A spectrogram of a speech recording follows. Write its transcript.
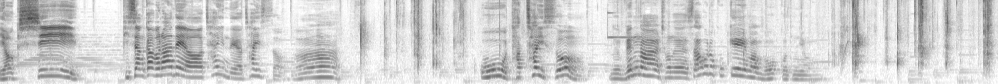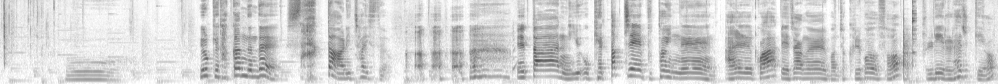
역시 비싼 값을 하네요. 차 있네요. 차 있어. 아. 오다 차 있어. 네, 맨날 저는 싸구려 꽃게만 먹었거든요. 오. 이렇게 닦았는데 싹 다 알이 차 있어요. 일단 이 게딱지에 붙어있는 알과 내장을 먼저 긁어서 분리를 해줄게요.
